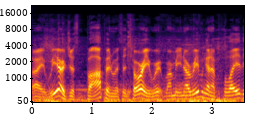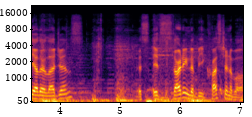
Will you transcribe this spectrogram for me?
All right, we are just bopping with Hattori. We're, I mean, are we even gonna play the other legends? It's it's starting to be questionable.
